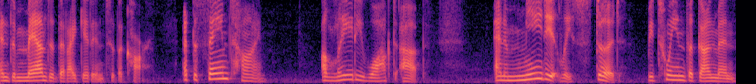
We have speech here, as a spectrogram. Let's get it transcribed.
and demanded that I get into the car. At the same time, a lady walked up and immediately stood between the gunman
